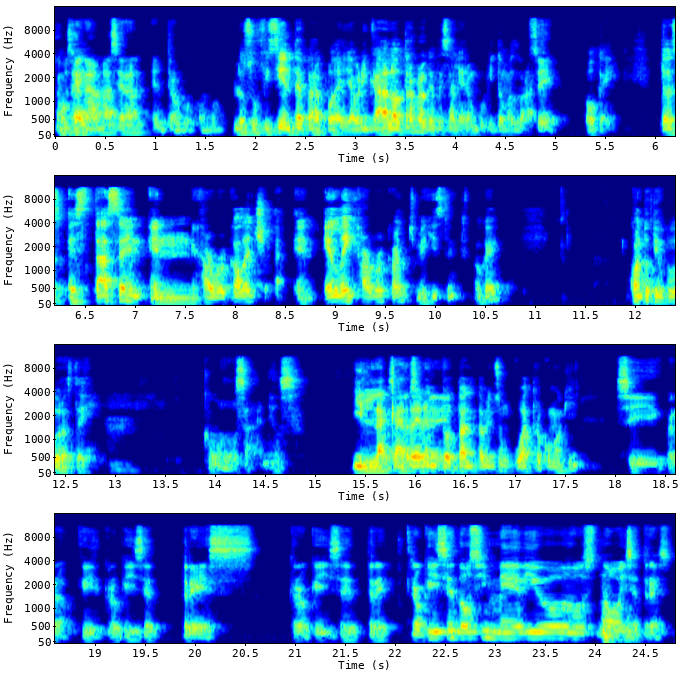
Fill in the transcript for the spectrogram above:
O sea, nada más eran el tronco común. Lo suficiente para poder ya brincar a la otra, pero que te saliera un poquito más barato. Sí. Ok. Entonces, estás en, en Harvard College, en LA Harvard College, me dijiste. Ok. ¿Cuánto tiempo duraste ahí? Como dos años. ¿Y la carrera en total también son cuatro, como aquí? Sí, pero que, creo que hice tres. Creo que hice tres, creo que hice dos y medio, dos, no, hice tres.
